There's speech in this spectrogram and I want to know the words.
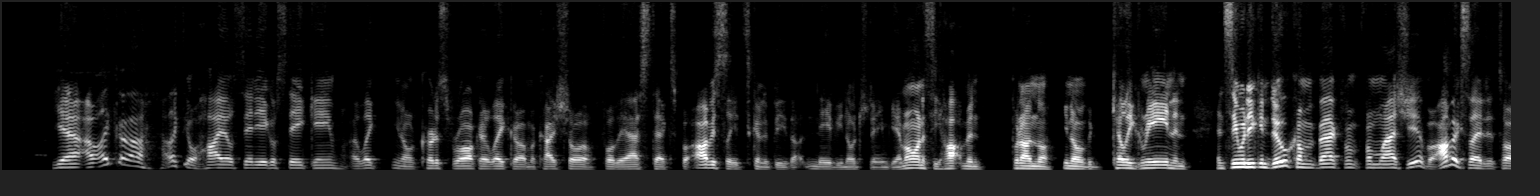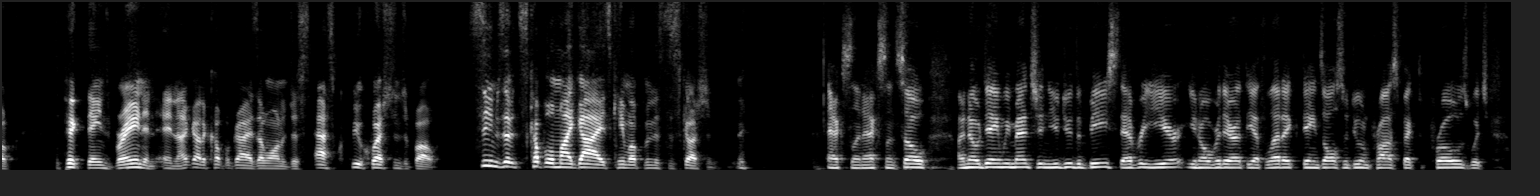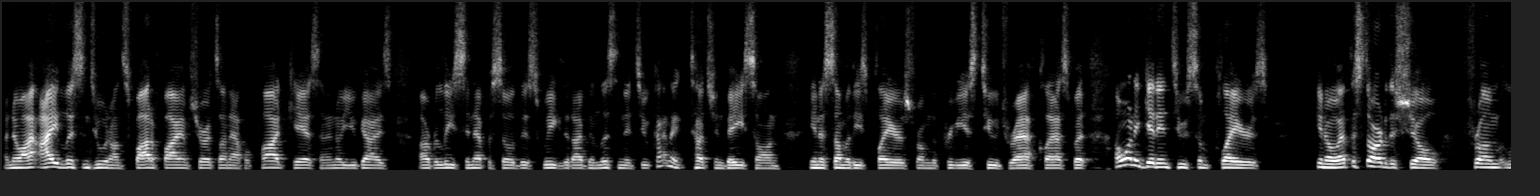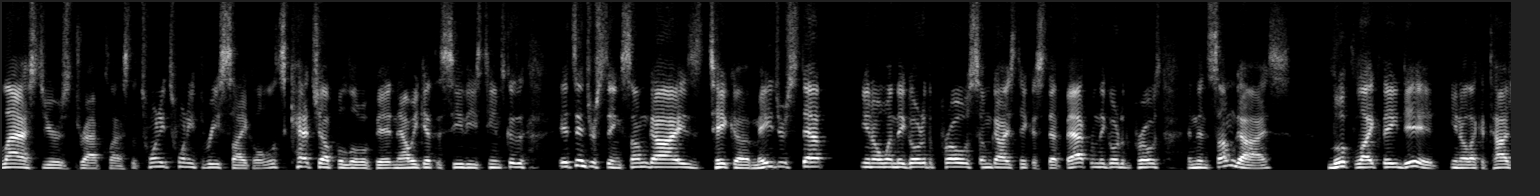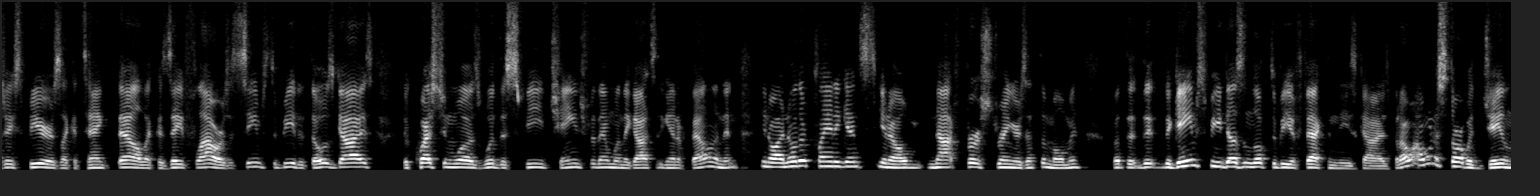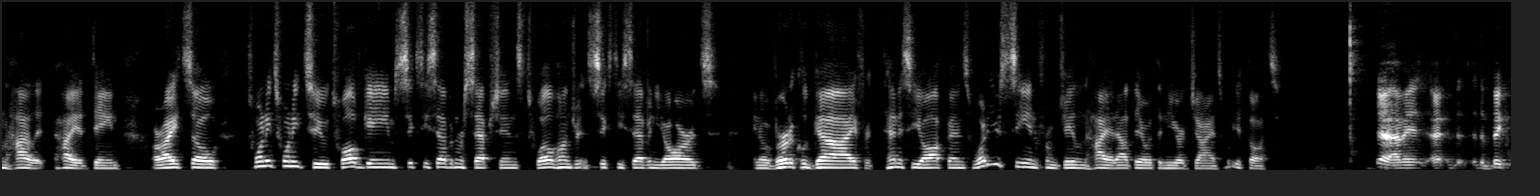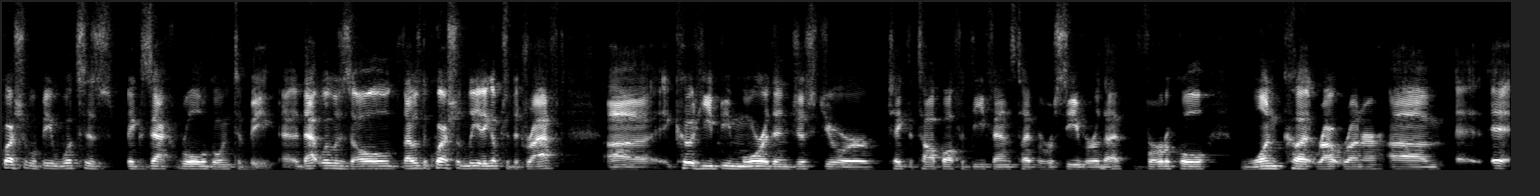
Yeah, I like uh I like the Ohio San Diego State game. I like you know Kurtis Rourke. I like uh, Mekhi Shaw for the Aztecs, but obviously it's going to be the Navy Notre Dame game. I want to see Hartman put on the you know the Kelly Green and and see what he can do coming back from from last year. But I'm excited to talk to pick Dane's brain and and I got a couple guys I want to just ask a few questions about seems that it's a couple of my guys came up in this discussion. Excellent, excellent. So I know Dane, we mentioned you do the beast every year, you know, over there at the athletic. Dane's also doing prospect pros, which I know I, I listen to it on Spotify. I'm sure it's on Apple Podcasts. And I know you guys uh, released an episode this week that I've been listening to, kind of touching base on, you know, some of these players from the previous two draft class. But I want to get into some players, you know, at the start of the show from last year's draft class, the 2023 cycle. Let's catch up a little bit. Now we get to see these teams because it's interesting. Some guys take a major step, you know, when they go to the pros. Some guys take a step back when they go to the pros. And then some guys look like they did, you know, like a Tyjae Spears, like a Tank Dell, like a Zay Flowers. It seems to be that those guys, the question was, would the speed change for them when they got to the NFL? And then, you know, I know they're playing against, you know, not first stringers at the moment, but the, the, the game speed doesn't look to be affecting these guys. But I, I want to start with Jalin Hyatt, Hyatt, Dane. All right. So 2022, 12 games, 67 receptions, 1,267 yards you know, vertical guy for Tennessee offense. What are you seeing from Jalin Hyatt out there with the New York Giants? What are your thoughts? Yeah, I mean, uh, the, big question will be what's his exact role going to be. Uh, that was all. That was the question leading up to the draft. Uh, could he be more than just your take the top off a of defense type of receiver, that vertical one cut route runner? Um,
